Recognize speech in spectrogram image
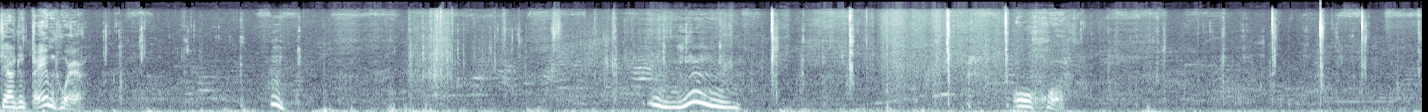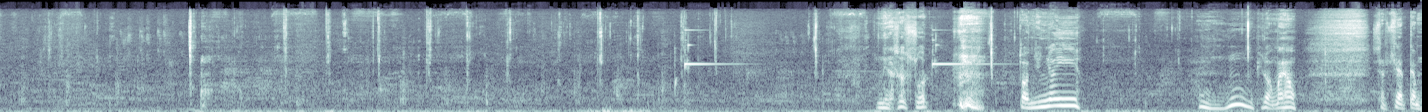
เจ้าจะเต็มถ้วยอะอืมอืมโอ้โห เนื้อสดๆ ตอนยังไงพี่น้องไม่เอาแซ่บๆกัน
